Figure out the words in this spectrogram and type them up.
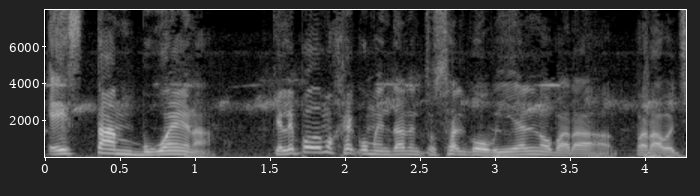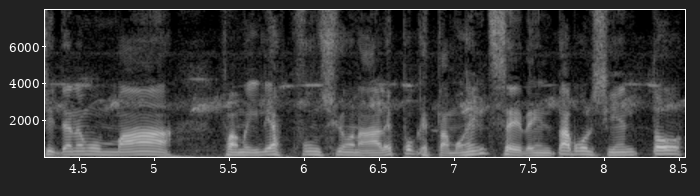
es tan buena ¿Qué le podemos recomendar entonces al gobierno para, para ver si tenemos más familias funcionales? Porque estamos en 70%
